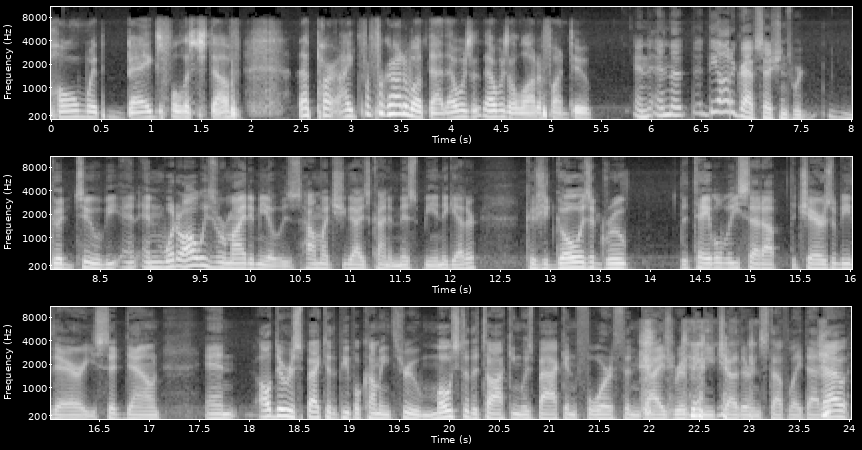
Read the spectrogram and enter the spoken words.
home with bags full of stuff. That part I forgot about that. That was that was a lot of fun too and and the the autograph sessions were good too. And and what always reminded me of was how much you guys kind of missed being together, because you'd go as a group, the table would be set up, the chairs would be there, you sit down, and all due respect to the people coming through, most of the talking was back and forth and guys ribbing each other and stuff like that. that.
